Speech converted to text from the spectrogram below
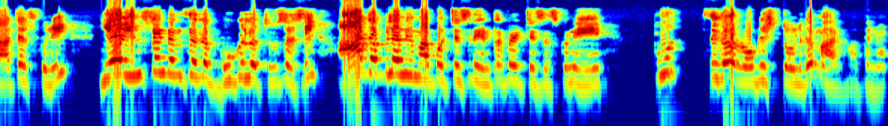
దాచేసుకుని ఏ ఇన్స్టెంట్ అని సరే గూగుల్లో చూసేసి ఆ జబ్బులన్నీ మాకు వచ్చేసి ఇంటర్ప్రేట్ చేసేసుకుని పూర్తిగా రోగిష్టోలుగా మారిపోతున్నాం.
